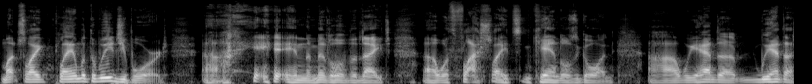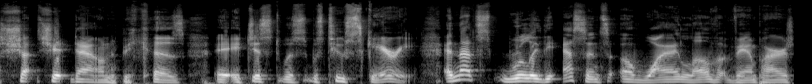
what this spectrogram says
much like playing with the Ouija board uh, in the middle of the night uh, with flashlights and candles going. Uh, we had to we had to shut shit down because it, it just was was too scary, and that's really really the essence of why I love vampires,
